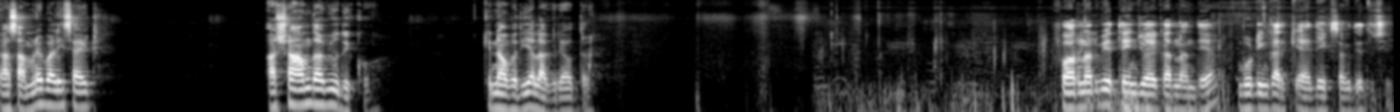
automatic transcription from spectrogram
ਆ ਸਾਹਮਣੇ ਵਾਲੀ ਸਾਈਡ ਆ ਸ਼ਾਮ ਦਾ ਵਿਊ ਦੇਖੋ। ਕਿੰਨਾ ਵਧੀਆ ਲੱਗ ਰਿਹਾ ਉਧਰ। ਫੋਰਨਰ ਵੀ ਇੱਥੇ ਇੰਜੋਏ ਕਰਨ ਆਉਂਦੇ ਆ। ਬੋਟਿੰਗ ਕਰਕੇ ਆਏ, ਦੇਖ ਸਕਦੇ ਹੋ ਤੁਸੀਂ।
